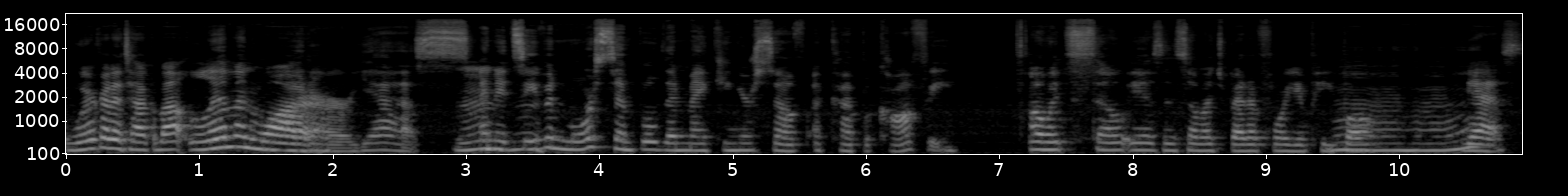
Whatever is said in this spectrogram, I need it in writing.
We're going to talk about lemon water. yes. And it's Mhm. even more simple than making yourself a cup of coffee. Oh, it so is and so much better for you people. Mhm. Yes.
